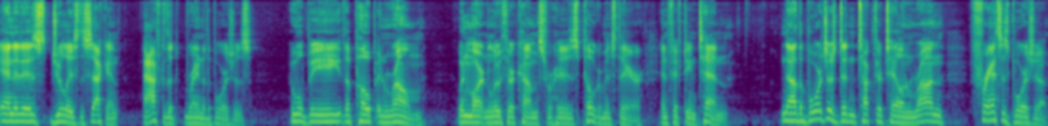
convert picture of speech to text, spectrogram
And it is Julius II, after the reign of the Borgias, who will be the Pope in Rome when Martin Luther comes for his pilgrimage there in 1510. Now, the Borgias didn't tuck their tail and run. Francis Borgia,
